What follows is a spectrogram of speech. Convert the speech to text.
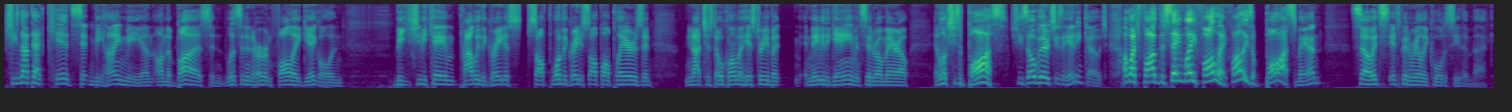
She's not that kid sitting behind me on, on the bus and listening to her and Foley giggle. And be, she became probably the greatest soft, one of the greatest softball players in not just Oklahoma history, but maybe the game. And Sid Romero. And look, she's a boss. She's over there. She's a hitting coach. I watched Fog the same way. Foley. Foley's a boss, man. So it's it's been really cool to see them back.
